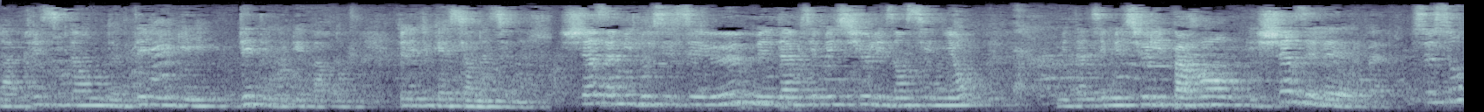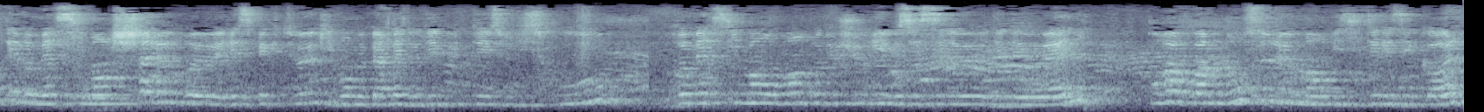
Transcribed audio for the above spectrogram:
La présidente des délégués de l'éducation nationale. Chers amis de l'OCCE, mesdames et messieurs les enseignants, mesdames et messieurs les parents et chers élèves, ce sont des remerciements chaleureux et respectueux qui vont me permettre de débuter ce discours. Remerciements aux membres du jury OCCE des DEN pour avoir non seulement visité les écoles,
